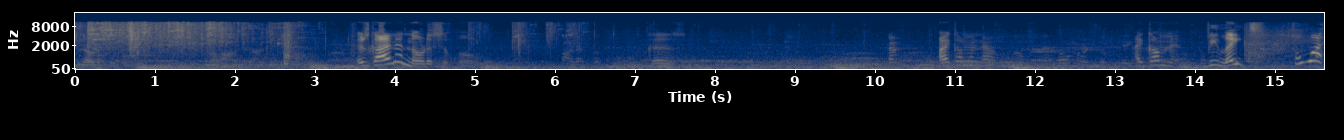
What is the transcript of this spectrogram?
was noticeable. for a long. It was kind of noticeable. Cause I come in now. I come in. Be late. For what?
